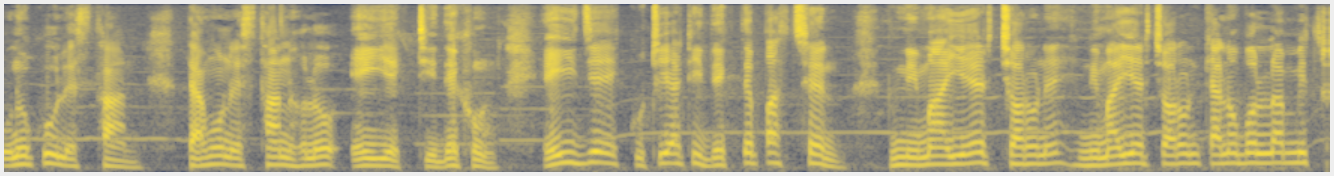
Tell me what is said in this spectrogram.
অনুকূল স্থান, তেমন স্থান হলো এই একটি। দেখুন, এই যে কুটিয়াটি দেখতে পাচ্ছেন, নিমাইয়ের চরণে, নিমাইয়ের চরণ কেন বললাম মিত্র?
